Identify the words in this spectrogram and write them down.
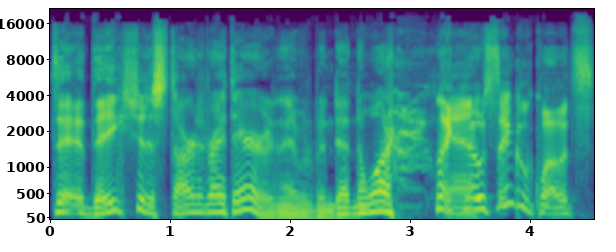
They, they should have started right there, and it would have been dead in the water. like Yeah. no single quotes.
